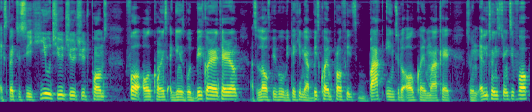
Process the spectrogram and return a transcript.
expect to see huge, huge, huge, huge pumps for altcoins against both Bitcoin and Ethereum, as a lot of people will be taking their Bitcoin profits back into the altcoin market. So in early 2024,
